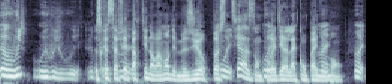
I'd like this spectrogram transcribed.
Euh, oui, oui, oui, oui. Parce que ça fait Ouais. partie normalement des mesures post-SIAZ, on pourrait dire l'accompagnement. Ouais. Ouais.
